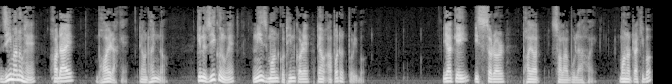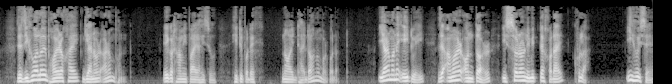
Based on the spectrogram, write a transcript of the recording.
যি মানুহে সদায় ভয় ৰাখে তেওঁ ধন্য। কিন্তু যিকোনোৱে নিজ মন কঠিন কৰে তেওঁ আপদত পৰিব। ইয়াকেই ঈশ্বৰৰ ভয়ত চলা বোলা হয়। মনত ৰাখিব যে জিহুৱালৈ ভয় ৰখাই জ্ঞানৰ আৰম্ভণ। এই কথা আমি পাই আহিছো সিটোপদেশ ন অধ্যায় দহ নম্বৰ পদত। ইয়াৰ মানে এইটোৱেই যে আমাৰ অন্তৰ ঈশ্বৰৰ নিমিত্তে সদায় খোলা। ই হৈছে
